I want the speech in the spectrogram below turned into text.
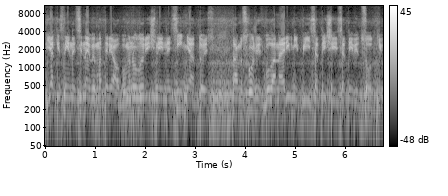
якісний насінневий матеріал, бо минулорічне насіння, тобто там схожість була на рівні 50-60%.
